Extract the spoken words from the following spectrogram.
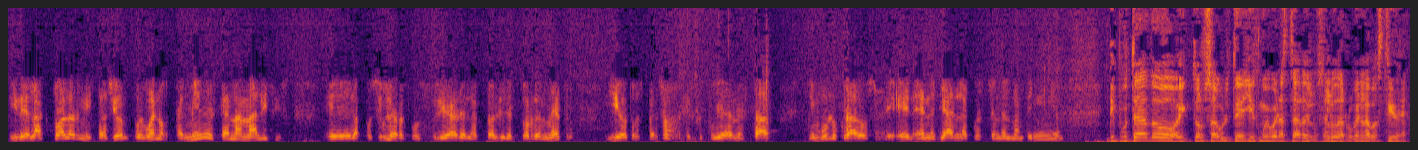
y de la actual administración, pues bueno, también está en análisis eh, la posible responsabilidad del actual director del metro y otros personajes que pudieran estar involucrados en, ya en la cuestión del mantenimiento. Diputado Héctor Saúl Telles, muy buenas tardes, lo saluda Rubén Labastida.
